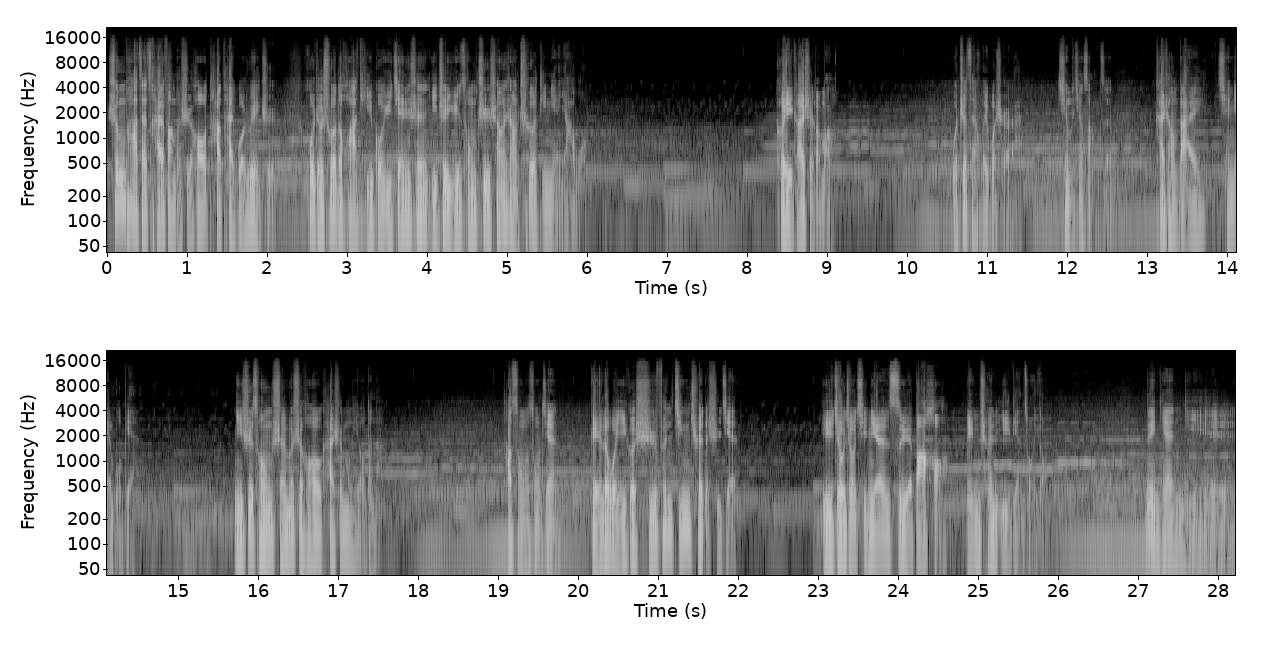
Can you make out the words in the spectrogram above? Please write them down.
生怕在采访的时候他太过睿智，或者说的话题过于艰深，以至于从智商上彻底碾压我。可以开始了吗？我这才回过神来，清了清嗓子，开场白千年不变。你是从什么时候开始梦游的呢？他耸了耸肩。给了我一个十分精确的时间，一九九七年四月八号凌晨一点左右。那年你，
